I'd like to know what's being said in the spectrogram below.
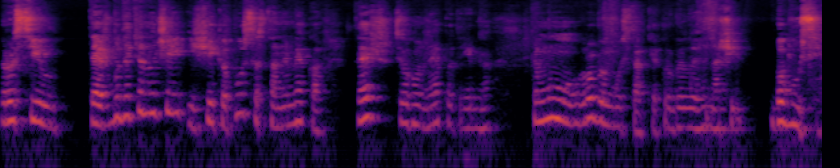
розсіл теж буде тянучий, і ще й капуста стане м'яка. Теж цього не потрібно. Тому робимо ось так, як робили наші бабусі.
